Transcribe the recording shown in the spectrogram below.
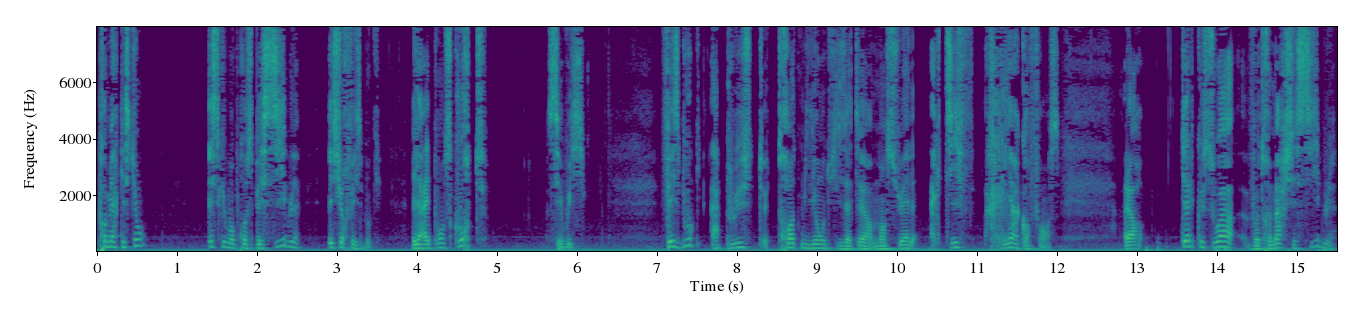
Première question, est-ce que mon prospect cible est sur Facebook? Et la réponse courte, c'est oui. Facebook a plus de 30 millions d'utilisateurs mensuels actifs rien qu'en France. Alors, quel que soit votre marché cible,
